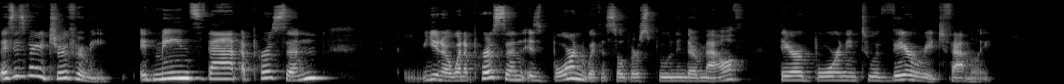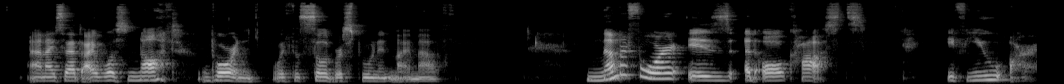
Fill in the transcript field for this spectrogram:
This is very true for me. It means that a person, you know, when a person is born with a silver spoon in their mouth, they are born into a very rich family. And I said I was not born with a silver spoon in my mouth. Number four is at all costs. If you are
